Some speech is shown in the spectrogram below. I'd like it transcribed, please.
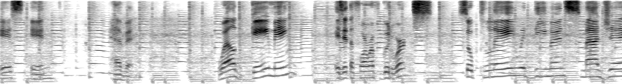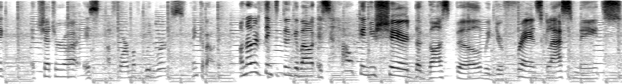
is in heaven. Well, gaming, is it a form of good works? So playing with demons, magic, etc. is a form of good works? Think about it. Another thing to think about is how can you share the gospel with your friends, classmates,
